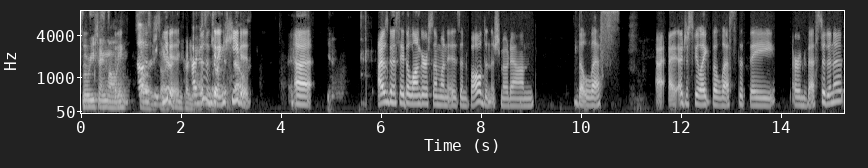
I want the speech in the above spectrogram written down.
This What were you saying, Molly? getting- I'll just Sorry, be sorry. Heated. didn't cut you I'm off. This is getting heated. Uh, I was gonna say the longer someone is involved in the Schmoedown, the less I, I I just feel like the less that they are invested in it.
